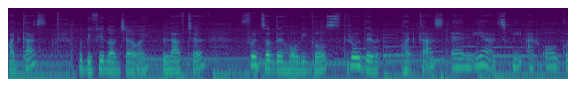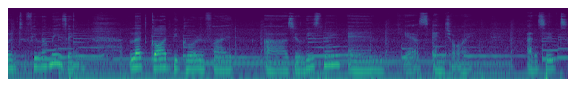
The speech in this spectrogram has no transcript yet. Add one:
podcast. Will be filled of joy, laughter, fruits of the Holy Ghost through the podcast. And yes, we are all going to feel amazing. Let God be glorified uh, as you're listening, and yes, enjoy and sit.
